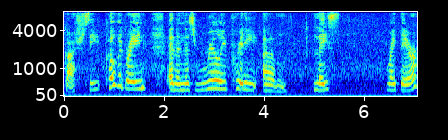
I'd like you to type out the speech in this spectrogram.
Gosh, see? COVID brain. And then this really pretty um, lace right there.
